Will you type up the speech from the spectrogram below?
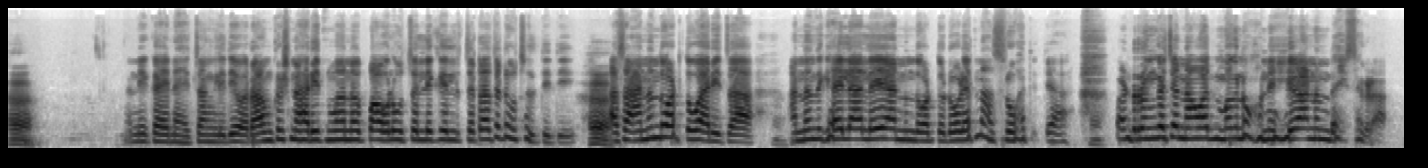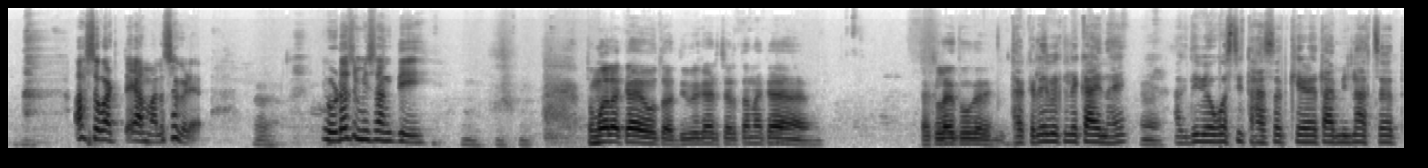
हा. आणि काय नाही चांगले देव. रामकृष्ण हरीत मन पावलं उचलले की चटाचट उचलते ते. हा. असा आनंद वाटतो वारीचा. आनंद घ्यायला लय आनंद वाटतो. डोळ्यात ना अश्रू होते त्या. पांडुरंगाच्या नावात मग्न होणे हे आनंद आहे सगळा. असं वाटतंय आम्हाला सगळ्या. हा. एवढंच मी सांगते. तुम्हाला काय होतं? दिवे घाट चढताना काय थकलायत वगैरे? थकले बिकले काय नाही. हा. अगदी व्यवस्थित हसत खेळत आम्ही नाचत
